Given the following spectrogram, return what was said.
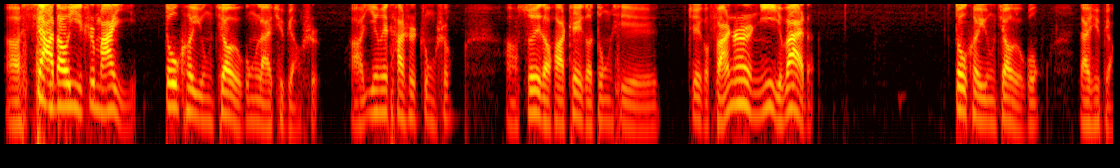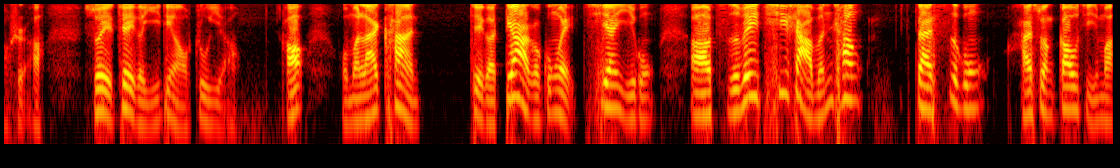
啊，下到一只蚂蚁，都可以用交友宫来去表示，啊，因为它是众生，啊，所以的话，这个东西，这个反正是你以外的，都可以用交友宫来去表示啊，所以这个一定要注意啊。好，我们来看。这个第二个宫位迁移宫啊，紫薇七煞文昌在四宫还算高级吗？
